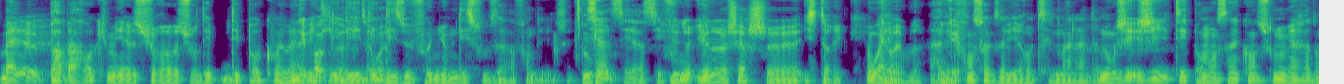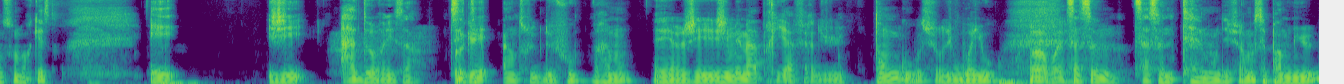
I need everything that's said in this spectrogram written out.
Bah euh, pas baroque, mais euh, sur euh, sur des des POC, ouais, ouais des avec des, des, euphoniums, des Sousa, enfin des c'est assez, fou. Il y a une, recherche historique. Ouais. Quand même, Avec François Xavier Roth, c'est malade. Donc j'ai j'ai été pendant cinq ans sur numéraire dans son orchestre et j'ai adoré ça. C'était un truc de fou, vraiment. Et euh, j'ai, j'ai même appris à faire du tango sur du boyau. Ah ouais. Ça sonne, ça sonne tellement différemment. C'est pas mieux,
